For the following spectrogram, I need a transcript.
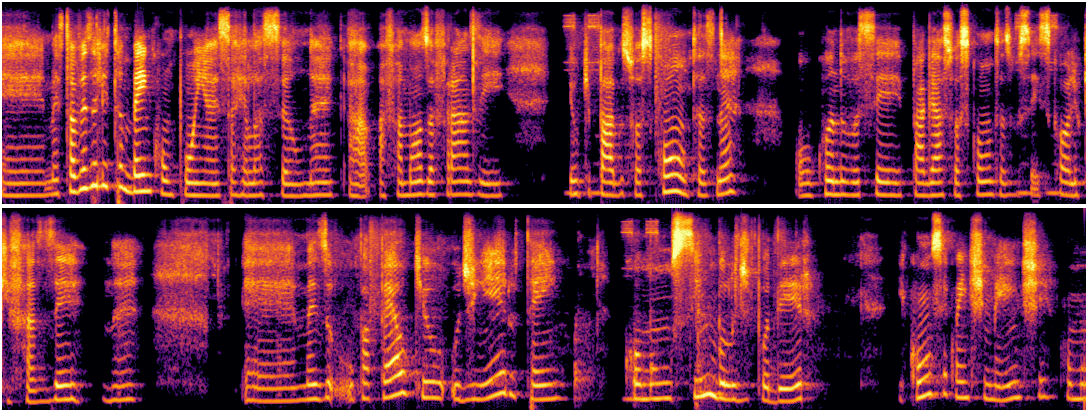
Eh, mas talvez ele também componha essa relação, né. A a famosa frase: "Eu que pago suas contas", né, ou quando você pagar suas contas, você escolhe o que fazer, né. Eh, mas o o papel que o o dinheiro tem como um símbolo de poder e, consequentemente, como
